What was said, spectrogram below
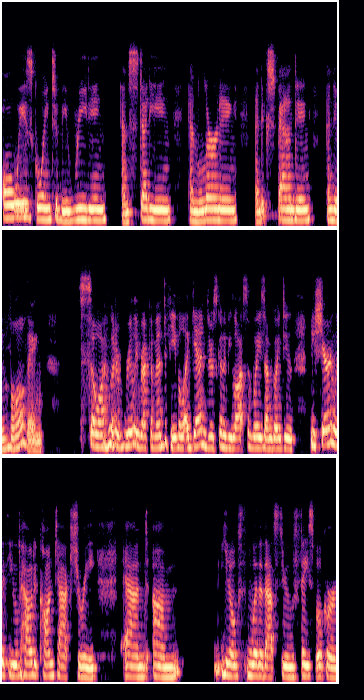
always going to be reading and studying and learning and expanding and evolving. So I would really recommend to people again, there's going to be lots of ways I'm going to be sharing with you of how to contact Cherie and um, you know whether that's through Facebook or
